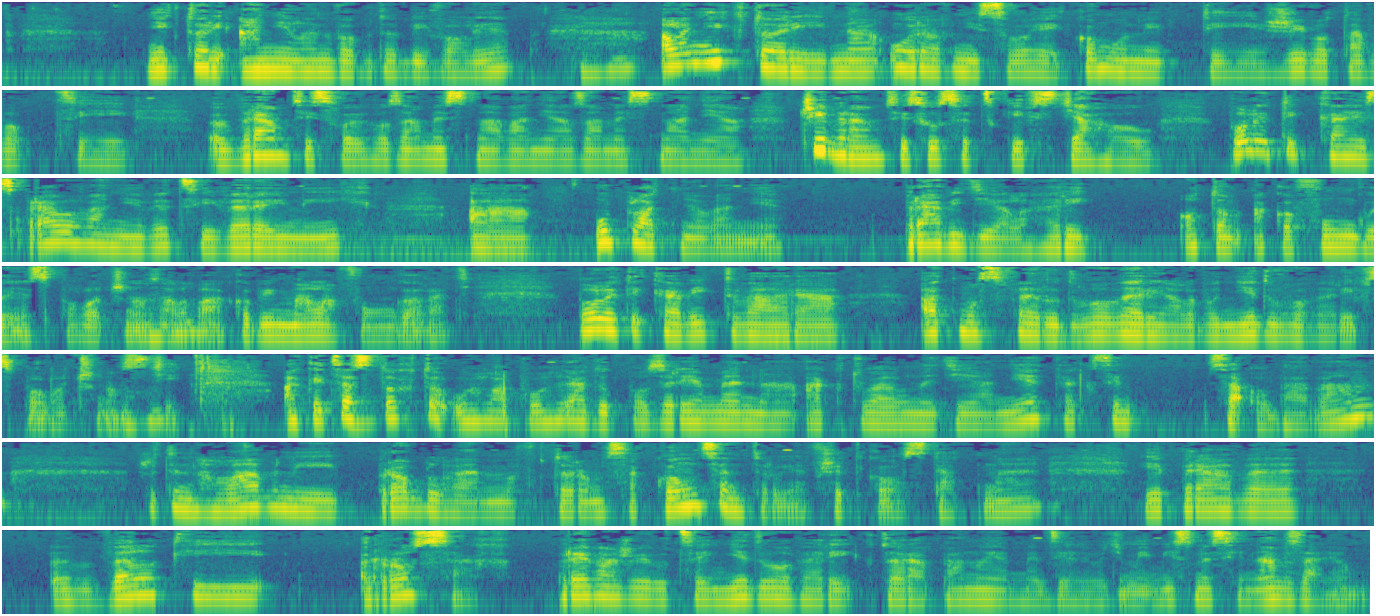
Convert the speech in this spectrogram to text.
niektorí ani len v období volieb Uh-huh. Ale niektorí na úrovni svojej komunity, života v obci, v rámci svojho zamestnávania, zamestnania, či v rámci susedských vzťahov. Politika je spravovanie vecí verejných a uplatňovanie pravidiel hry o tom, ako funguje spoločnosť uh-huh. alebo ako by mala fungovať. Politika vytvára atmosféru dôvery alebo nedôvery v spoločnosti. Uh-huh. A keď sa z tohto uhla pohľadu pozrieme na aktuálne dianie, tak si sa obávam, že ten hlavný problém, v ktorom sa koncentruje všetko ostatné, je práve e, veľký rozsah prevažujúcej nedôvery, ktorá panuje medzi ľuďmi. My sme si navzájom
